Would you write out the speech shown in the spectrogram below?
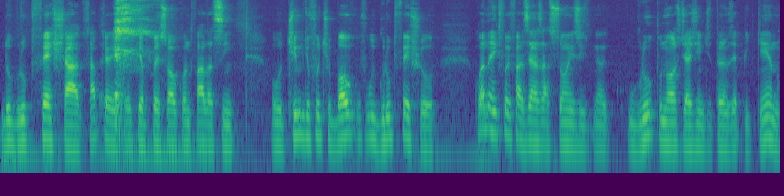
do grupo fechado. Sabe que, que o pessoal quando fala assim, o time de futebol, o grupo fechou. Quando a gente foi fazer as ações, eh, o grupo nosso de agente de trânsito é pequeno,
